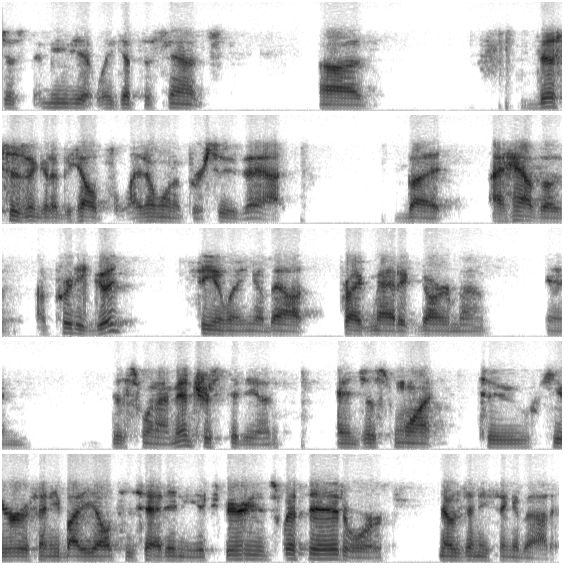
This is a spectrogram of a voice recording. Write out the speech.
just immediately get the sense uh, this isn't going to be helpful. I don't want to pursue that but I have a, a pretty good feeling about pragmatic Dharma and this one I'm interested in, and just want to hear if anybody else has had any experience with it or knows anything about it.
